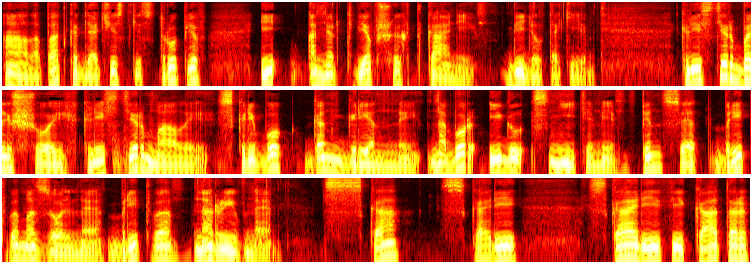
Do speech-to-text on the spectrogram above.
А, лопатка для очистки струпьев и омертвевших тканей. Видел такие. Клестир большой, клестир малый, скребок гангренный, набор игл с нитями, пинцет, бритва мозольная, бритва нарывная, ска, скари, скарификатор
